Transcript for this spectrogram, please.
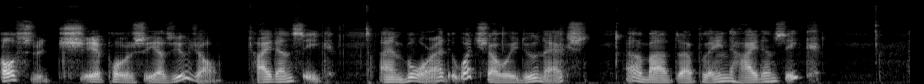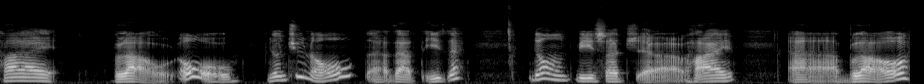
ostrich policy as usual, hide and seek. I'm bored. What shall we do next? How about uh, playing hide and seek? Hi, Blau. Oh, don't you know uh, that either? Don't be such a high uh, blow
